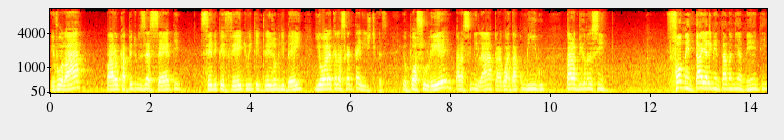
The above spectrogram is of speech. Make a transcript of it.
eu vou lá, para o capítulo 17, Sede Perfeito, item 3, Homem de Bem, e olha aquelas características. Eu posso ler para assimilar, para guardar comigo, para, digamos assim, fomentar e alimentar na minha mente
